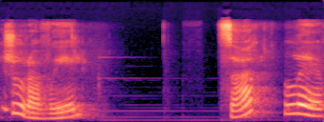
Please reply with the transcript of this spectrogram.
і журавель. Цар Лев.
